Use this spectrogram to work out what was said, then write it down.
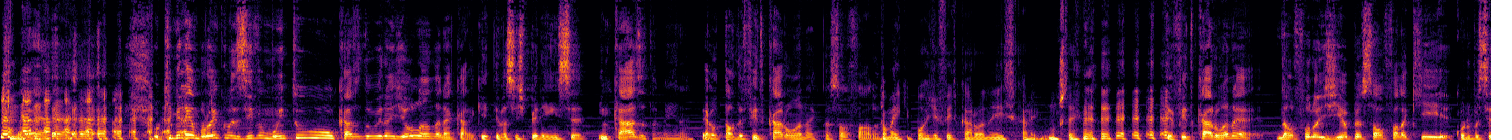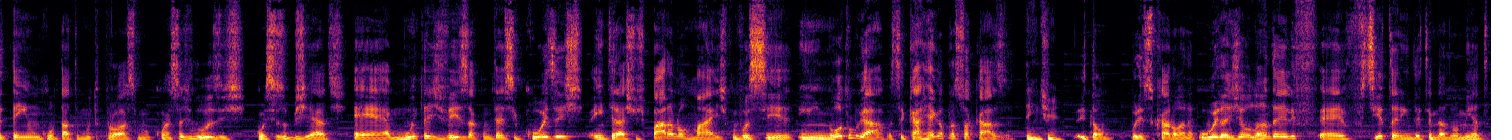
O que me lembrou, inclusive, muito o caso do Irangi Holanda, né, cara? Que ele teve essa experiência em casa também, né? É o tal do efeito carona que o pessoal fala. Calma aí, que porra de efeito carona é esse, cara? Não sei. efeito carona, na ufologia, o pessoal fala que quando você tem um contato muito próximo com essas luzes, com esses objetos, é, muitas vezes acontece coisas, entre aspas, paranormais com você em outro lugar. Você carrega para sua casa. Entendi. Então, por isso carona. O Irangê Holanda, ele é, cita em determinado momento,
